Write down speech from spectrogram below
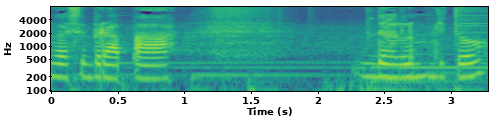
nggak seberapa dalam gitu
